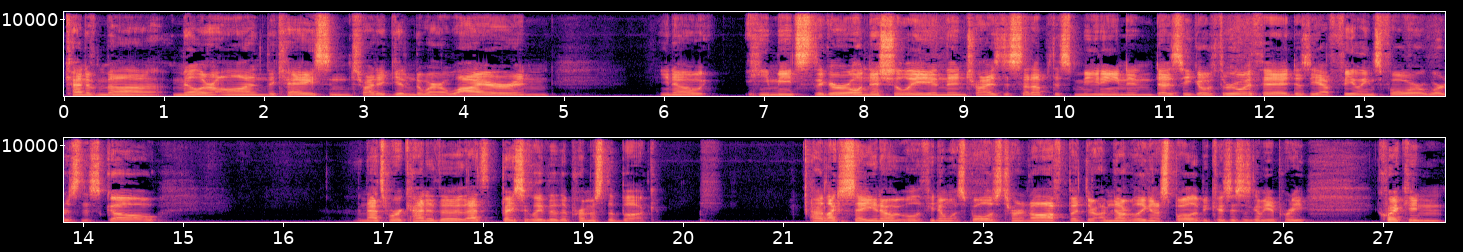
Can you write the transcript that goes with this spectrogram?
kind of uh, Miller on the case and try to get him to wear a wire, and you know he meets the girl initially and then tries to set up this meeting and does he go through with it? Does he have feelings for? Where does this go and that's where kind of the that's basically the, the premise of the book. I'd like to say you know well if you don't want spoilers turn it off but there, i'm not really going to spoil it because this is going to be a pretty quick and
